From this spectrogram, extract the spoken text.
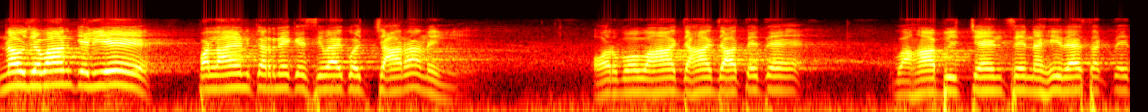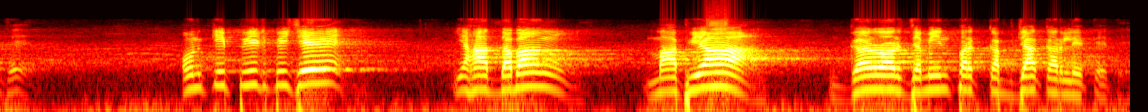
नौजवान के लिए पलायन करने के सिवाय कोई चारा नहीं। और वो वहाँ जहाँ जाते थे वहाँ भी चैन से नहीं रह सकते थे। उनकी पीठ पीछे यहाँ दबंग, माफिया घर और ज़मीन पर कब्जा कर लेते थे।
